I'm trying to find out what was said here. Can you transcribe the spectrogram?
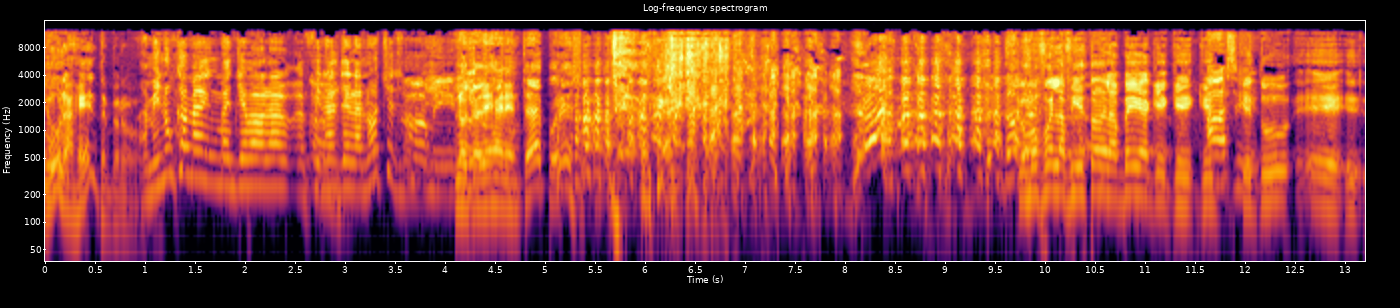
alguna gente, pero... A mí nunca me han, me han llevado a la- al final de la noche. No te dejan entrar por eso. ¿Cómo fue la fiesta de Las Vegas que, que, que, Ah, sí. que tú, eh,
